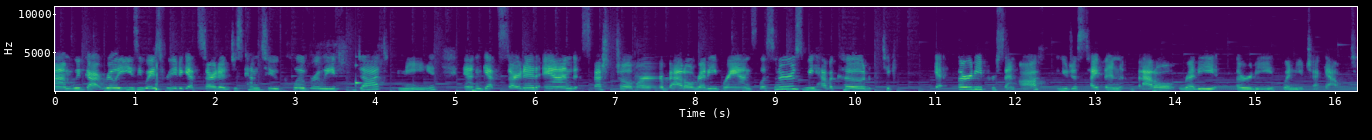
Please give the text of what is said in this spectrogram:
um, we've got really easy ways for you to get started. Just come to cloverleaf.me and get started. And special for our Battle Ready Brands listeners, we have a code to get 30% off. You just type in Battle Ready 30 when you check out.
